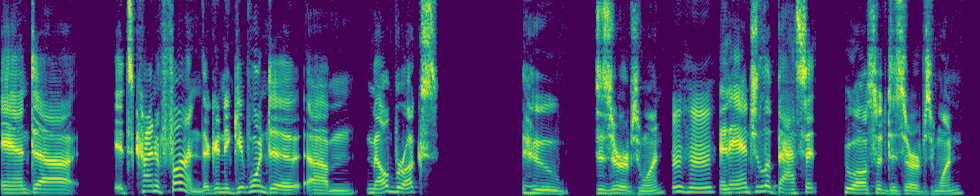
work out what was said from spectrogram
and uh, it's kind of fun. They're going to give one to um, Mel Brooks, who deserves one, Mm-hmm. and Angela Bassett, who also deserves one.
